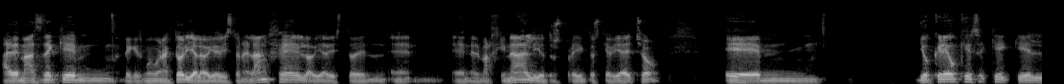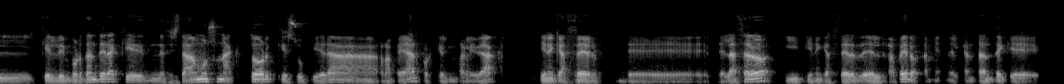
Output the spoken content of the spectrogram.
Además de que, de que es muy buen actor, ya lo había visto en El Ángel, lo había visto en, en El Marginal y otros proyectos que había hecho. Em, yo creo que, lo importante era que necesitábamos un actor que supiera rapear, porque en realidad tiene que hacer de, Lázaro y tiene que hacer del rapero también, del cantante que,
